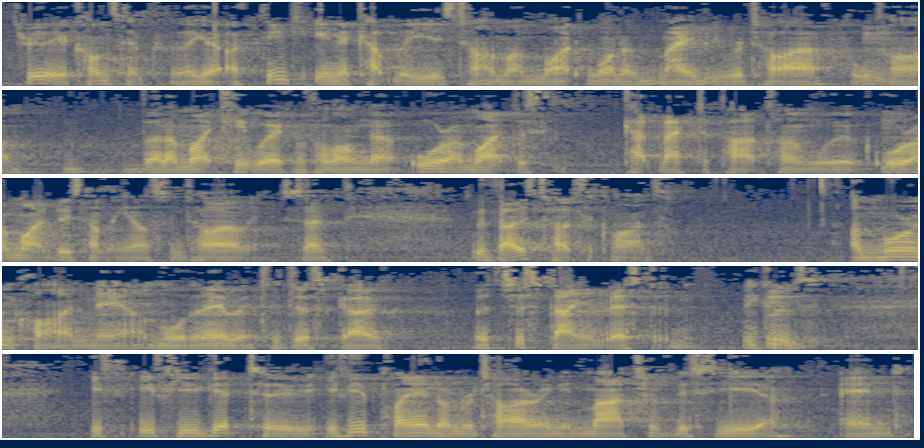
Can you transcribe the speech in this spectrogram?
it's really a concept. Where they go, I think in a couple of years' time I might want to maybe retire full time, hmm. but I might keep working for longer, or I might just cut back to part time work, or I might do something else entirely. So with those types of clients, I'm more inclined now, more than ever, to just go, let's just stay invested. Because hmm. if, if you get to, if you planned on retiring in March of this year and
